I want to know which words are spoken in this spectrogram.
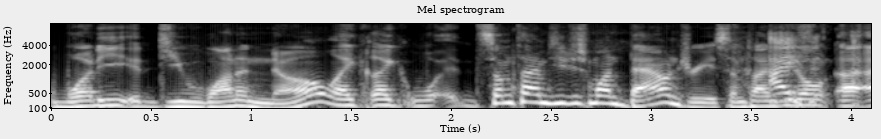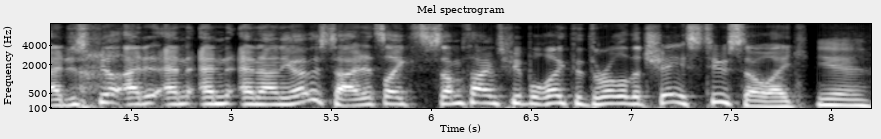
What do you do? You want to know? Like, like sometimes you just want boundaries. Sometimes you I don't. I I just feel, I, and and and on the other side, it's like sometimes people like the thrill of the chase too. So like, Yeah.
